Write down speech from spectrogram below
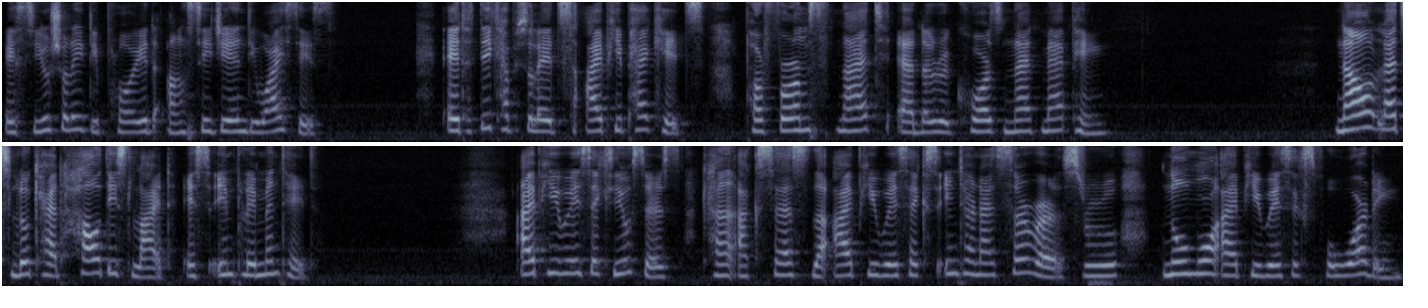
is usually deployed on CGN devices. It decapsulates IP packets, performs NAT, and records NAT mapping. Now let's look at how DSLite is implemented. IPv6 users can access the IPv6 internet server through normal IPv6 forwarding.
